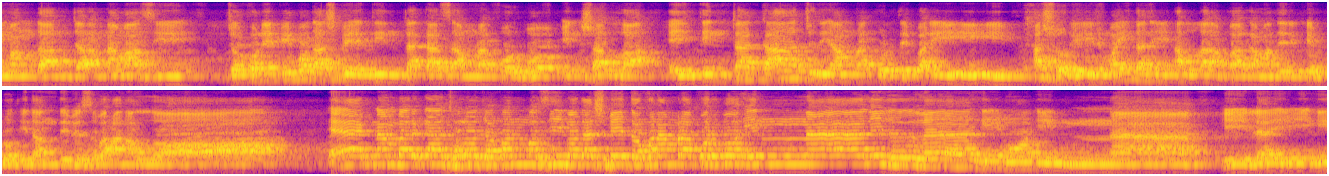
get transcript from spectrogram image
ইমানদার যারা নামাজি, যখনই বিপদ আসবে, তিনটা কাজ আমরা করব, ইনশাআল্লাহ। এই তিনটা কাজ যদি আমরা করতে পারি হাসরের ময়দানে আল্লাহ পাক আমাদেরকে প্রতিদান দেবে, সুবহানাল্লাহ। এক নাম্বার কাজ হলো যখন মুসিবত আসবে, তখন আমরা পড়ব, ইন্না লিল্লাহি ওয়া ইন্না ইলাইহি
